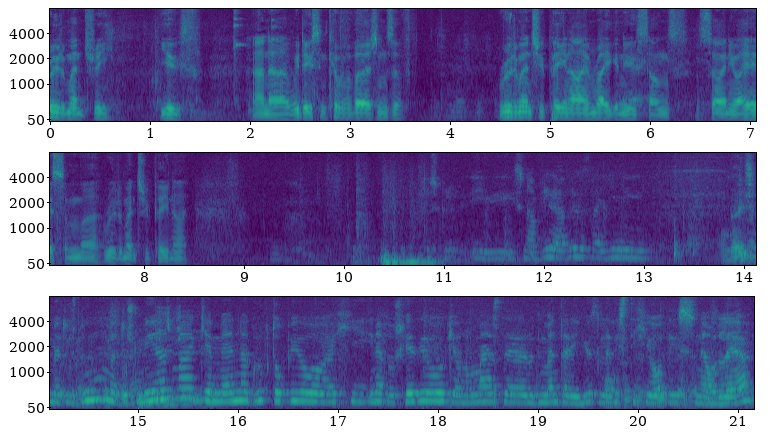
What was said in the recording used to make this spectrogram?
Rudimentary Youth. And uh, we do some cover versions of Rudimentary P9 and Reagan Youth songs. So anyway, here's some uh, Rudimentary P9. Το script- Η συναυλία αύριο θα γίνει με τους Doom, με τους Μίασμα και με ένα group το οποίο έχει, είναι αυτοσχέδιο και ονομάζεται Rudimentary Youth, δηλαδή στοιχειώδης νεολαία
